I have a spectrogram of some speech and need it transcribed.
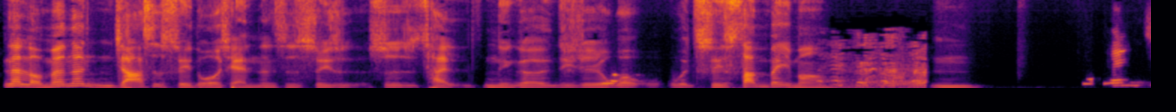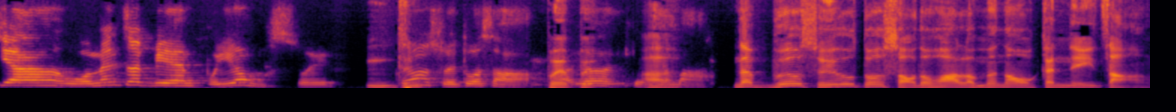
那老妹，那你家是随多少钱呢？是随是是才那个就是我我随三倍吗？嗯。我们家我们这边不用随，不用随多少，不不啊，那不用随多少的话，老妹，那我跟你长，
